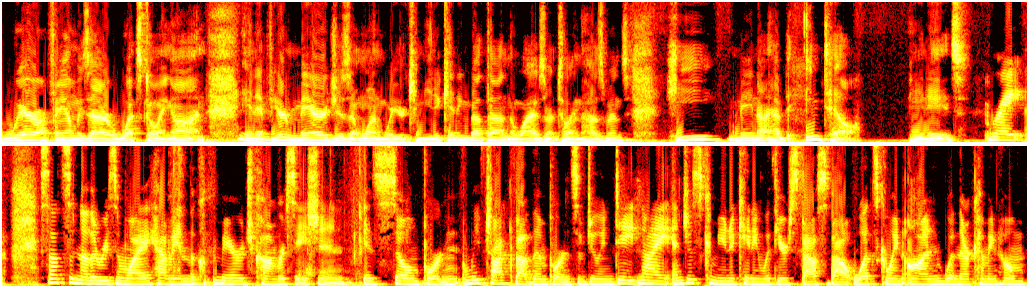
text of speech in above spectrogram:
where our families are or what's going on. And if mm-hmm. your marriage isn't one where you're communicating about that and the wives aren't telling the husbands, he may not have the intel he needs. Right. So that's another reason why having the marriage conversation is so important. And we've talked about the importance of doing date night and just communicating with your spouse about what's going on when they're coming home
